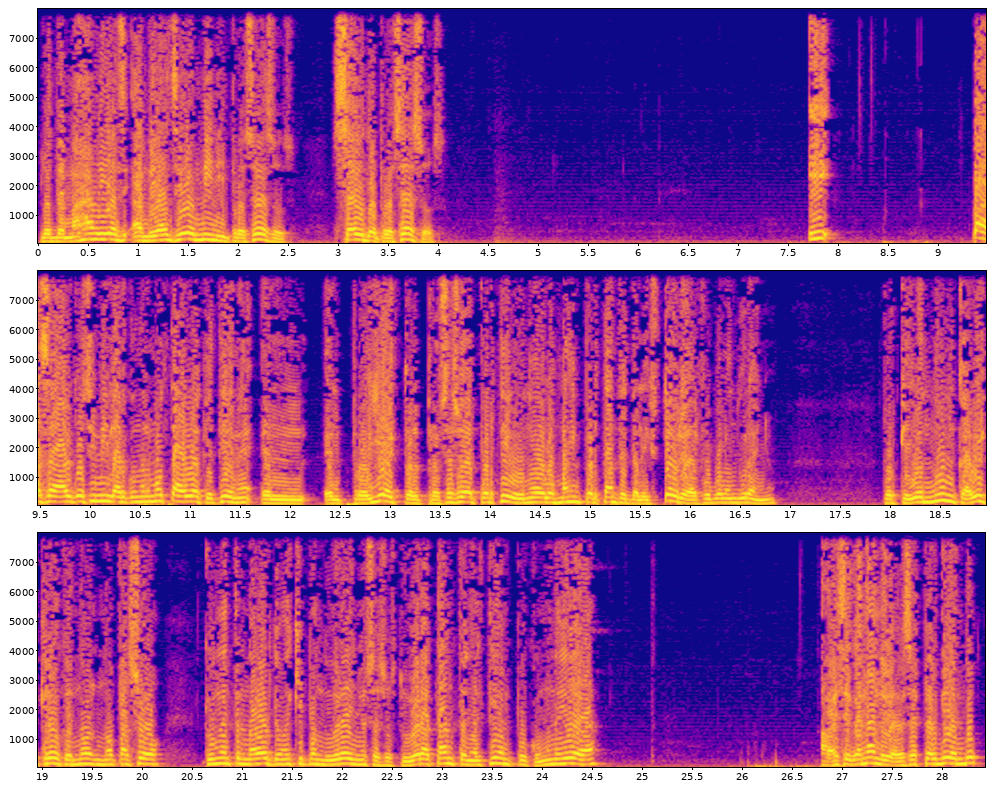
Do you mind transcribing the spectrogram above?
Los demás habían, habían sido mini procesos, pseudo procesos. Y pasa algo similar con el Motagua que tiene el, el, proyecto, el proceso deportivo, uno de los más importantes de la historia del fútbol hondureño, porque yo nunca vi, creo que no, no pasó, que un entrenador de un equipo hondureño se sostuviera tanto en el tiempo con una idea, a veces ganando y a veces perdiendo,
